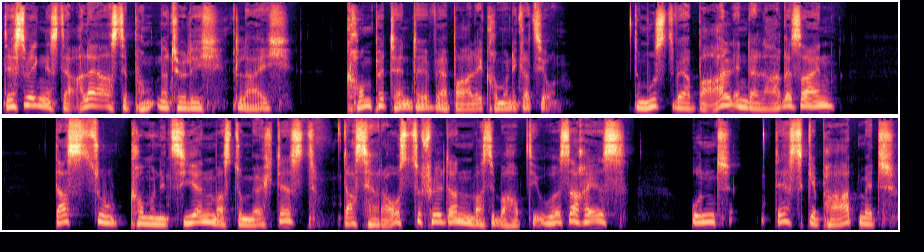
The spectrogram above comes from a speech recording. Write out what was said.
Deswegen ist der allererste Punkt natürlich gleich kompetente verbale Kommunikation. Du musst verbal in der Lage sein, das zu kommunizieren, was du möchtest, das herauszufiltern, was überhaupt die Ursache ist und das gepaart mit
